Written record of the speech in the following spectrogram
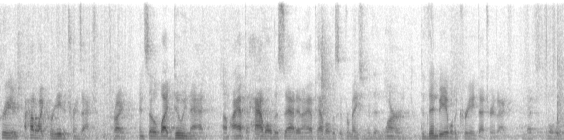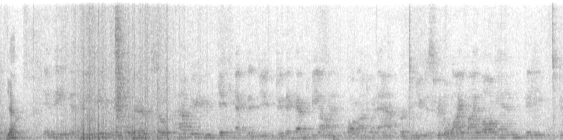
create, how do I create a transaction, right? And so by doing that, um, I have to have all this data and I have to have all this information to then learn to then be able to create that transaction. And that's what we're doing. Yeah. In the, in the museum example there, so how do you get connected? Do, you, do they have to be on, log on to an or can you just through the Wi-Fi log in, maybe do?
